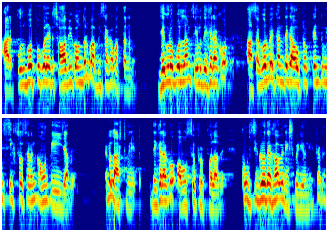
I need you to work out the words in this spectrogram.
আর পূর্ব উপকূলের একটি স্বাভাবিক অন্তর বা বিশাখাপত্তনম। যেগুলো বললাম, সেগুলো দেখে রাখো। আশা করব এখান থেকে আউট অফ টেন তুমি সিক্স ও সেভেন কমন পেয়েই যাবে। এটা লাস্ট মিনিট দেখে রাখো, অবশ্যই ফ্রুটফুল হবে। খুব শীঘ্র দেখা হবে নেক্সট ভিডিও নিয়ে। টাটা।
